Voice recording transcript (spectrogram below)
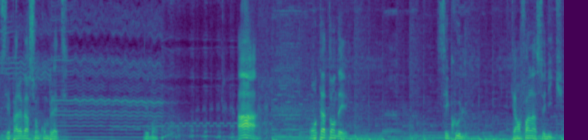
C'est pas la version complète. Mais bon. Ah On t'attendait. C'est cool. T'es enfin là Sonic.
